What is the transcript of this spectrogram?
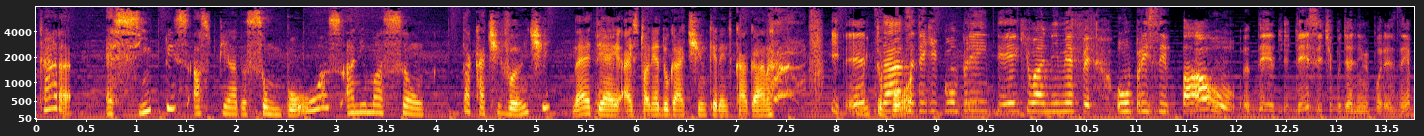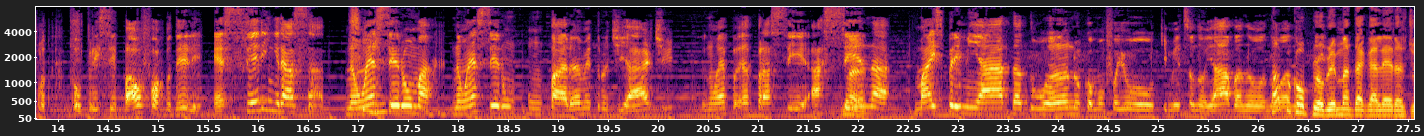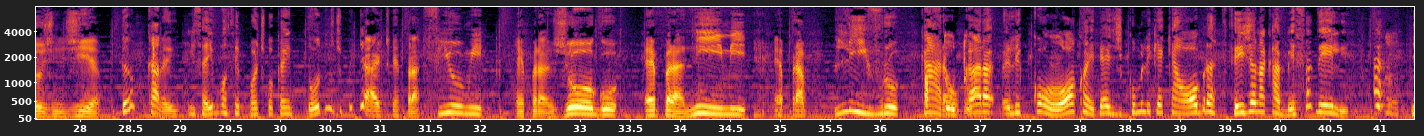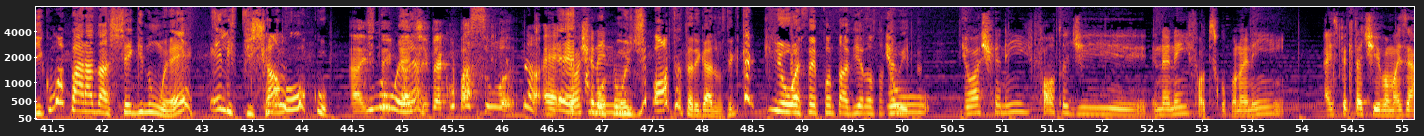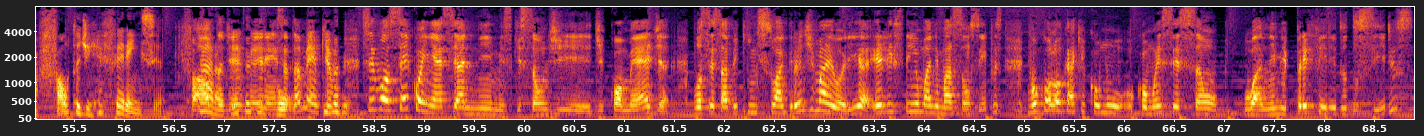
cara, é simples, as piadas são boas, a animação tá cativante, né? Tem a, a historinha do gatinho querendo cagar na. muito Exato, você tem que compreender que o anime é feito. O principal de, desse tipo de anime, por exemplo, o principal foco dele é ser engraçado. Não Sim. é ser uma. Não é ser um, um parâmetro de arte não é para ser a cena Mano. Mais premiada do ano, como foi o Kimetsu no Yaba no, no Sabe ano qual é o problema da galera de hoje em dia? Então, cara, isso aí você pode colocar em todo tipo de arte, é para filme, é para jogo, é para anime, é para livro. Cara, o cara, ele coloca a ideia de como ele quer que a obra seja na cabeça dele. e como a parada chega e não é, ele fica Sim. louco. A expectativa é. é culpa sua. Não, é, é eu acho que nem... um idiota, tá ligado? Você que tá, criou essa fantasia na sua eu, cabeça. Eu acho que é nem falta de. Não é nem falta, desculpa, não é nem a expectativa, mas é a falta de referência. Falta Cara, de referência que... também, porque se você conhece animes que são de, de comédia, você sabe que em sua grande maioria eles têm uma animação simples. Vou colocar aqui como, como exceção o anime preferido do Sirius,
